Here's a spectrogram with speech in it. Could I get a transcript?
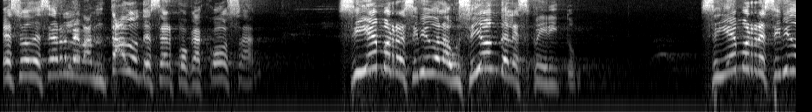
eso de ser levantados de ser poca cosa, si hemos recibido la unción del Espíritu, si hemos recibido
